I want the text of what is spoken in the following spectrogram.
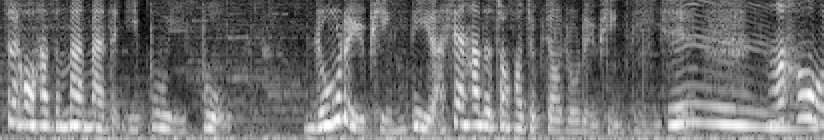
最后他是慢慢的一步一步如履平地啦。现在他的状况就比较如履平地一些。嗯，然后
